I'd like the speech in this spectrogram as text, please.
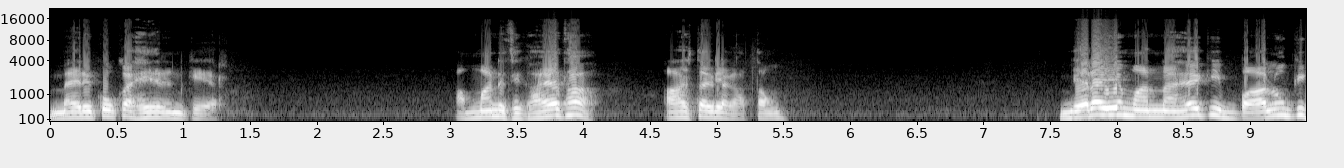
मैरिको का हेयर एंड केयर। अम्मा ने सिखाया था, आज तक लगाता हूँ। मेरा ये मानना है कि बालों की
